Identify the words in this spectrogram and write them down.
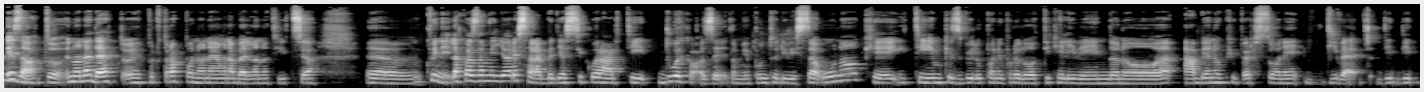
esatto, non è detto e purtroppo non è una bella notizia. Eh, quindi la cosa migliore sarebbe di assicurarti due cose dal mio punto di vista. Uno, che i team che sviluppano i prodotti, che li vendono, eh, abbiano più persone diver- di, di,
